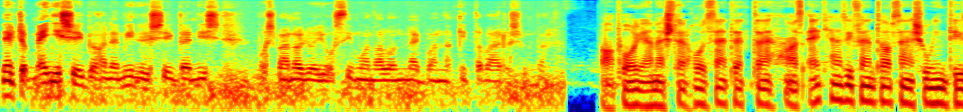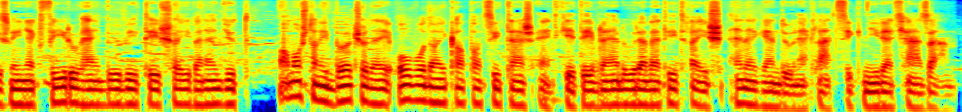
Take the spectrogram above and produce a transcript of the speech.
nem csak mennyiségben, hanem minőségben is most már nagyon jó színvonalon megvannak itt a városunkban. A polgármester hozzátette, az egyházi fenntartású intézmények férőhely bővítéseivel együtt a mostani bölcsödei óvodai kapacitás egy-két évre előrevetítve is elegendőnek látszik Nyíregyházán.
